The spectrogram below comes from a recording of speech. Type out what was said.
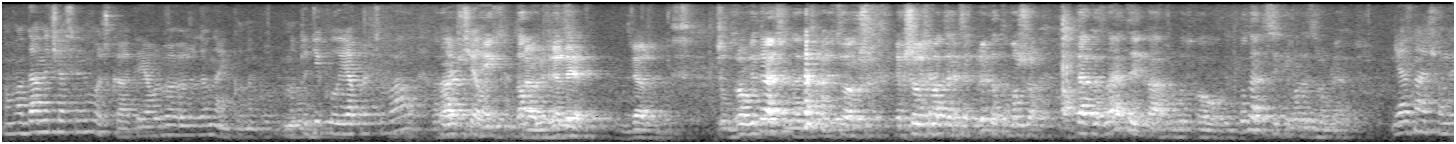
Ну, на даний час я не можу сказати, я у Львові вже давненько не була. Ну тоді, коли я працювала, коли я вчилася. Відрядження. Ну, Зробимо відрядження навіть цього, якщо, якщо візьмете цей приклад, тому що аптека знаєте, яка прибуткова? Ви знаєте, скільки вони заробляють? Я знаю, що вони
